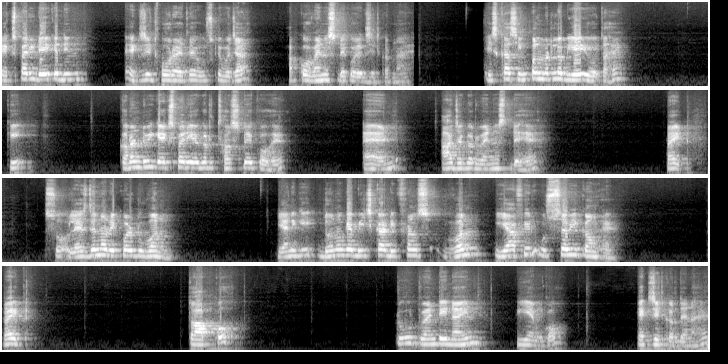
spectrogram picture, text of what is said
एक्सपायरी डे के दिन एग्जिट हो रहे थे उसके बजाय आपको वेनसडे को एग्जिट करना है। इसका सिंपल मतलब यही होता है कि करंट वीक एक्सपायरी अगर थर्सडे को है एंड आज अगर वेनसडे है राइट सो लेस देन और इक्वल टू वन यानी कि दोनों के बीच का डिफरेंस वन या फिर उससे भी कम है राइट right? तो आपको 229 पीएम को एग्जिट कर देना है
